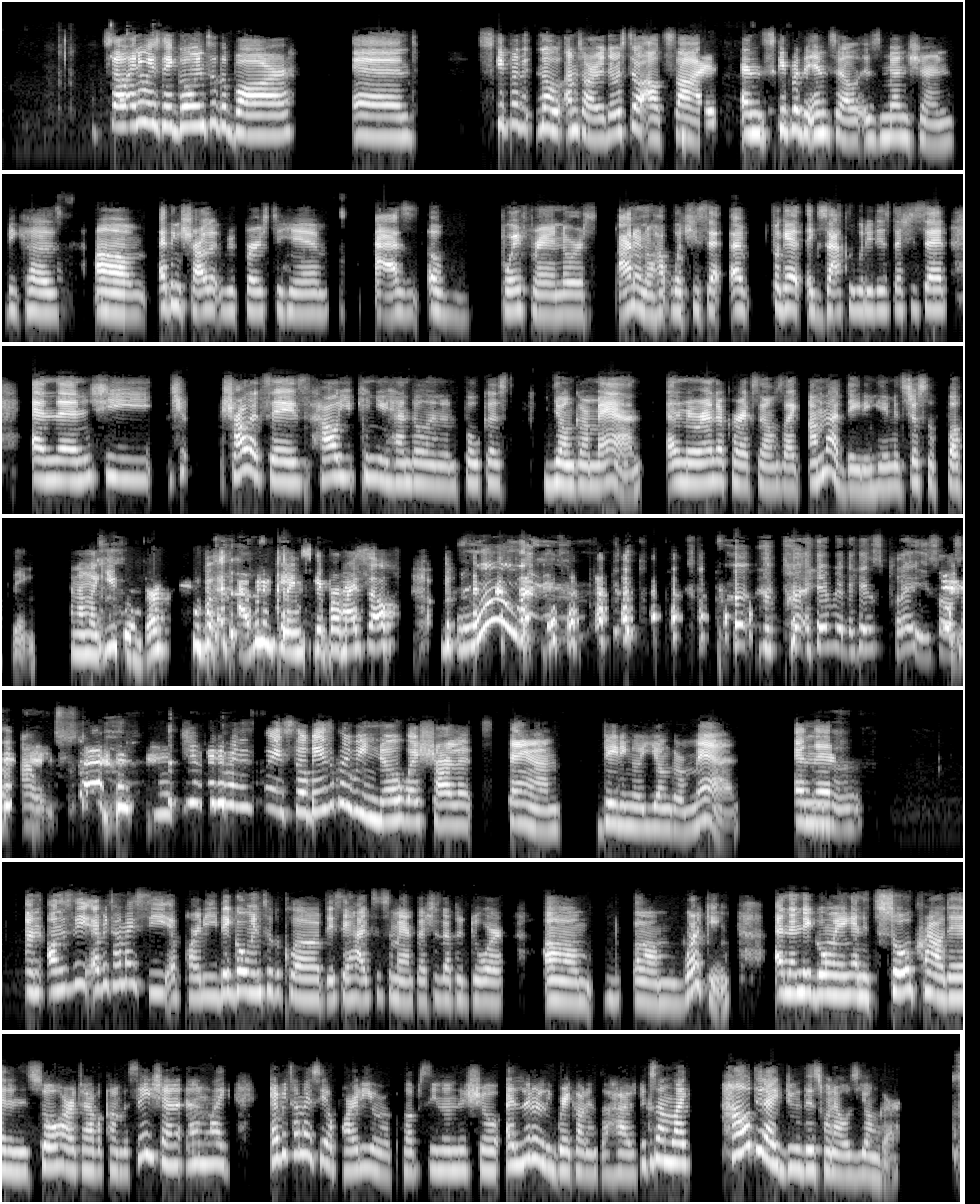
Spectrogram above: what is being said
So, anyways, they go into the bar, and Skipper. No, I'm sorry, they were still outside, and Skipper the incel is mentioned because Um, I think Charlotte refers to him as a boyfriend, or I don't know how what she said. I forget exactly what it is that she said. And then she, she Charlotte says, "How you can you handle an unfocused younger man?" And Miranda corrects him. I was like, "I'm not dating him. It's just a fuck thing." And I'm like, "You Skipper," but I wouldn't claim Skipper myself. Woo! put, put him in his place. I was like, ouch. she put him in his place. So basically, we know where Charlotte stands dating a younger man. And then mm-hmm and honestly, every time I see a party, they go into the club, they say hi to Samantha, she's at the door, um, um, working, and then they're going, and it's so crowded and it's so hard to have a conversation. And I'm like, every time I see a party or a club scene on this show, I literally break out into hives because I'm like, how did I do this when I was younger?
